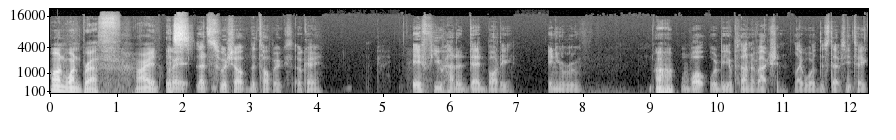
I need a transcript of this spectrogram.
On one breath. All right, Okay, let's switch up the topics. Okay. If you had a dead body in your room, uh huh. what would be your plan of action? Like, what are the steps you take?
